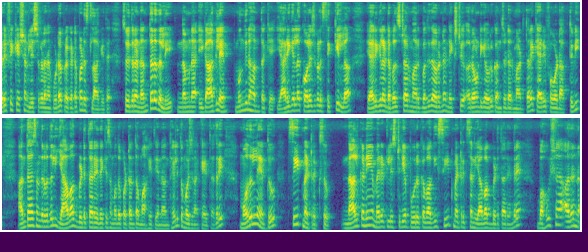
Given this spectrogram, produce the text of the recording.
ವೆರಿಫಿಕೇಶನ್ ಲಿಸ್ಟ್ಗಳನ್ನು ಕೂಡ ಪ್ರಕಟಪಡಿಸಲಾಗಿದೆ. ಸೊ ಇದರ ನಂತರದಲ್ಲಿ ನಮ್ಮನ್ನ ಈಗಾಗಲೇ ಮುಂದಿನ ಹಂತಕ್ಕೆ ಯಾರಿಗೆಲ್ಲ ಕಾಲೇಜ್ಗಳು ಸಿಕ್ಕಿಲ್ಲ, ಯಾರಿಗೆಲ್ಲ ಡಬಲ್ ಸ್ಟಾರ್ ಮಾರ್ಕ್ ಬಂದಿದೆ, ಅವರನ್ನ ನೆಕ್ಸ್ಟ್ ರೌಂಡ್ಗೆ ಅವರು ಕನ್ಸಿಡರ್ ಮಾಡ್ತಾರೆ ಕ್ಯಾರಿ ಫಾರ್ವರ್ಡ್ ಆಗ್ತೀವಿ. ಅಂತಹ ಸಂದರ್ಭದಲ್ಲಿ ಯಾವಾಗ ಬಿಡ್ತಾರೆ ಇದಕ್ಕೆ ಸಂಬಂಧಪಟ್ಟಂತ ಮಾಹಿತಿಯನ್ನು ಅಂತ ಹೇಳಿ ತುಂಬಾ ಜನ ಕೇಳ್ತಾ ಇದ್ರಿ. ಮೊದಲನೇದು ಸೀಟ್ ಮೆಟ್ರಿಕ್ಸು ನಾಲ್ಕನೆಯ ಮೆರಿಟ್ ಲಿಸ್ಟ್ಗೆ ಪೂರಕವಾಗಿ ಸೀಟ್ ಮೆಟ್ರಿಕ್ಸ್ ಅನ್ನು ಯಾವಾಗ ಬಿಡ್ತಾರೆ ಅಂದ್ರೆ ಬಹುಶಃ ಅದನ್ನ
